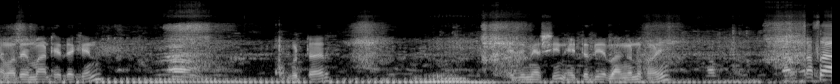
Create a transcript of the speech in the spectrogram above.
আমাদের মাঠে দেখেন ভুট্টার এই যে মেশিন এটা দিয়ে ভাঙানো হয়। চাচা!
